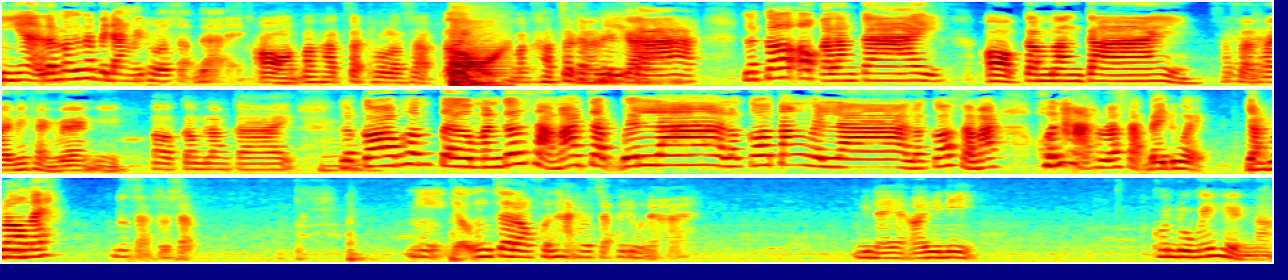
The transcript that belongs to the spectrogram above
นี้อะแล้วมันก็จะไปดังในโทรศัพท์ได้ อ๋อ บังคับจากโทรศัพท์ เอ้ยบังคับจากจากนานาฬิฬิกากา แล้วก็ออกกำลังกาย ออกกำลังกาย ภาษาไทยไม่แข็งแรงอีก ออกกำลังกายอืมแล้วก็เพิ่มเติมมันก็สามารถจับเวลา แล้วก็ตั้งเวลา แล้วก็สามารถค้นหาโทรศัพท์ได้ด้วย อยากลองไหมโทรศัพท์โทรศัพท์ นี่ เดี๋ยวอุ้งจะลองค้นหาโทรศัพท์ให้ดูนะคะ อยู่ไหนอะเอาอยู่นี่ คนดูไม่เห็นนะ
